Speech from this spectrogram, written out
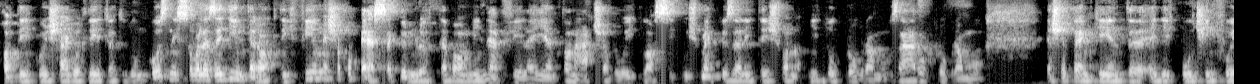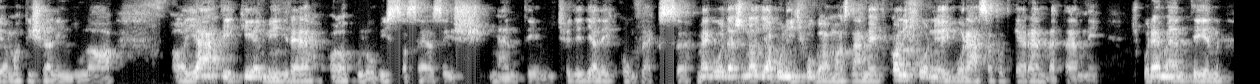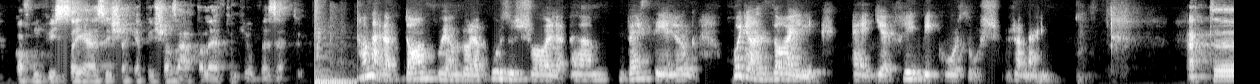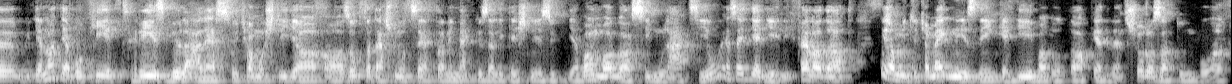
hatékonyságot létre tudunk hozni. Szóval ez egy interaktív film, és akkor persze körülötte van mindenféle ilyen tanácsadói klasszikus megközelítés, vannak nyitóprogramok, záróprogramok, esetenként egy-egy coaching folyamat is elindul a, a játék élményre alapuló visszaszerzés mentén, úgyhogy egy elég komplex megoldás. Nagyjából így fogalmaznám, egy kaliforniai borászatot kell rendbe tenni, és akkor ementén kapunk visszajelzéseket, és azáltal lehetünk jobb vezetők. Ha már a tanfolyamról, a kurzusról um, beszélünk, hogyan zajlik egy Flickby kurzus, Zsadány? Hát ugye nagyjából két részből áll ez, hogyha most így az oktatás módszertani megközelítést nézzük, ugye van maga a szimuláció, ez egy egyéni feladat, olyan, mint hogyha megnéznénk egy évadot a kedvenc sorozatunkból,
